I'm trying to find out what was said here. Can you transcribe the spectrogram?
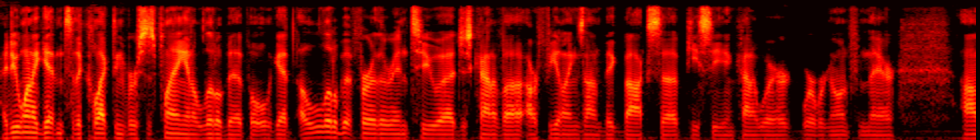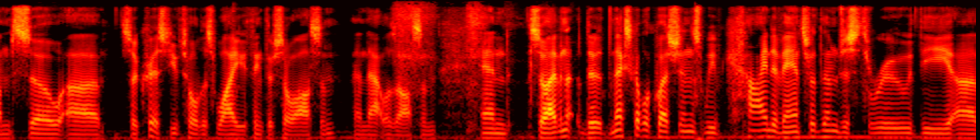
I do want to get into the collecting versus playing in a little bit, but we'll get a little bit further into uh, just kind of uh, our feelings on big box uh, PC and kind of where where we're going from there. Um, so, uh, so Chris, you've told us why you think they're so awesome, and that was awesome. And so, I've the, the next couple of questions we've kind of answered them just through the uh,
